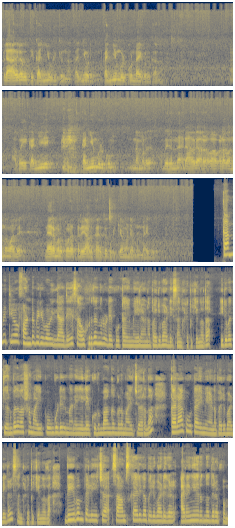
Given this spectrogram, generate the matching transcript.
പ്ലാവിലെ കുത്തി കഞ്ഞി കുടിക്കുന്ന കഞ്ഞി കൊടുക്കും. കഞ്ഞിയും മുഴുക്കും ഉണ്ടാക്കി കൊടുക്കാമെന്ന് അപ്പോൾ ഈ കഞ്ഞി കഞ്ഞിയും മുഴുക്കും നമ്മൾ വരുന്ന രാവിലെ അവിടെ വന്ന പോലെ നേരം വെളുക്കോളം എത്രയും ആൾക്കാർക്ക് കുടിക്കാൻ വേണ്ടി നമ്മൾ ഉണ്ടാക്കി കൊടുക്കും. കമ്മിറ്റിയോ ഫണ്ട് പിരിവോ ഇല്ലാതെ സൗഹൃദങ്ങളുടെ കൂട്ടായ്മയിലാണ് പരിപാടി സംഘടിപ്പിക്കുന്നത്. ഇരുപത്തിയൊൻപത് വർഷമായി പൂങ്കുടിൽ മനയിലെ കുടുംബാംഗങ്ങളുമായി ചേർന്ന കലാകൂട്ടായ്മയാണ് പരിപാടികൾ സംഘടിപ്പിക്കുന്നത്. ദീപം തെളിയിച്ച സാംസ്കാരിക പരിപാടികൾ അരങ്ങേറുന്നതിനൊപ്പം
